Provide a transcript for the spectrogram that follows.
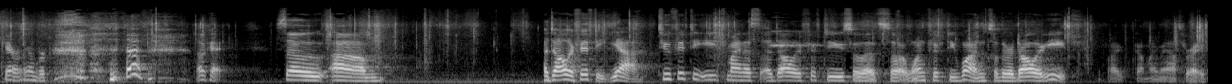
can't remember. okay, so um, a dollar fifty, yeah, two fifty each minus a dollar fifty, so that's uh, one fifty one. So they're a dollar each. If I got my math right.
